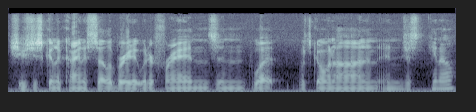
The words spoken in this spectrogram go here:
She was just gonna kind of celebrate it with her friends and what what's going on, and, and just you know.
